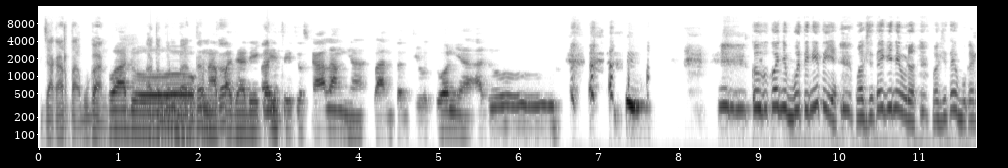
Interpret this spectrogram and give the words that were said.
Jakarta, bukan. Waduh, Ataupun Banten kenapa ke jadi ke itu sekarang ya, Banten Cilegon ya, aduh. kok, kok, kok nyebutin itu ya? Maksudnya gini bro, maksudnya bukan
